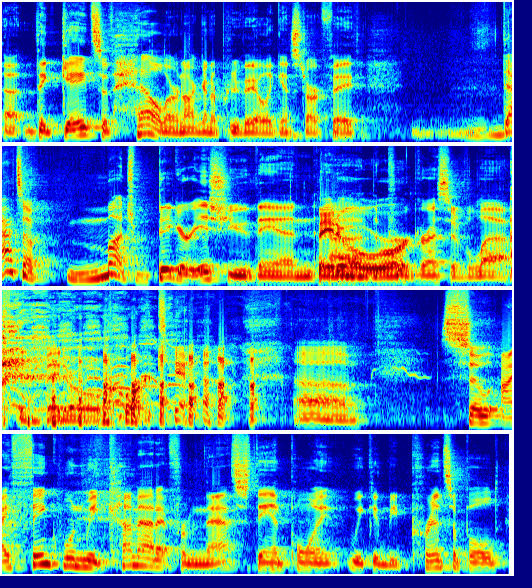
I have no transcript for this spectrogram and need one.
uh, the gates of hell are not going to prevail against our faith that's a much bigger issue than uh, the progressive left and Beto O'Rourke. yeah. So I think when we come at it from that standpoint, we can be principled,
